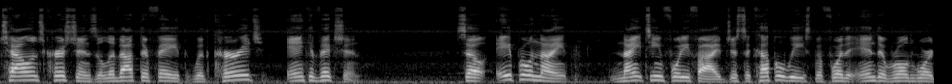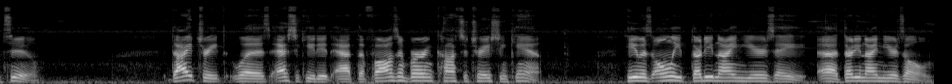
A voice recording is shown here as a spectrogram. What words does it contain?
challenged Christians to live out their faith with courage and conviction. So, April 9th, 1945, just a couple weeks before the end of World War II, Dietrich was executed at the Flossenbürg concentration camp. He was only 39 years, a, uh, 39 years old.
